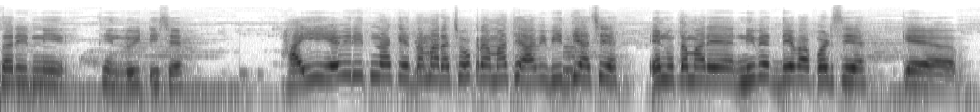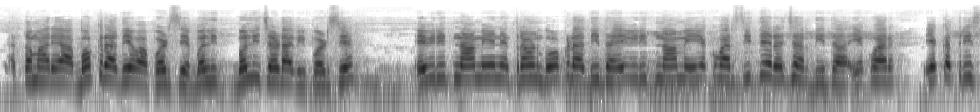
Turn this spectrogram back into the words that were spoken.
શરીરની થી લૂંટી છે. હા એ એવી રીતના કે તમારા છોકરા માથે આવી વિદ્યા છે એનું તમારે નિવેદ દેવા પડશે કે તમારે આ બકરા દેવા પડશે, બલિ બલિ ચડાવવી પડશે. એવી રીતના અમે એને ત્રણ બોકડા દીધા, એવી રીતના અમે એકવાર સિત્તેર હજાર દીધા, એકવાર એકત્રીસ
